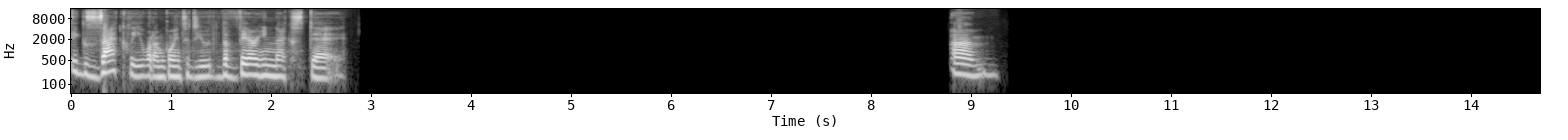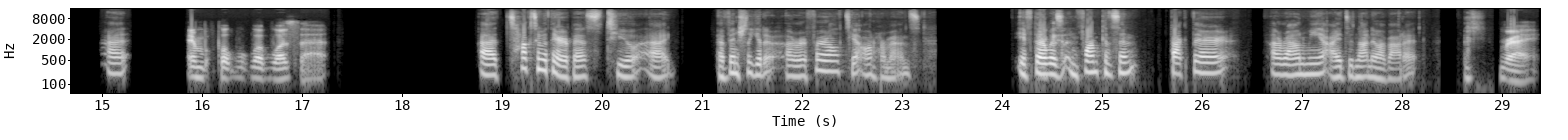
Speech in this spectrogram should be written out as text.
exactly what I'm going to do the very next day. Um, uh, And what what was that? Uh, talk to a therapist to uh, eventually get a, a referral to get on hormones. If there was informed consent back there around me, I did not know about it. Right.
